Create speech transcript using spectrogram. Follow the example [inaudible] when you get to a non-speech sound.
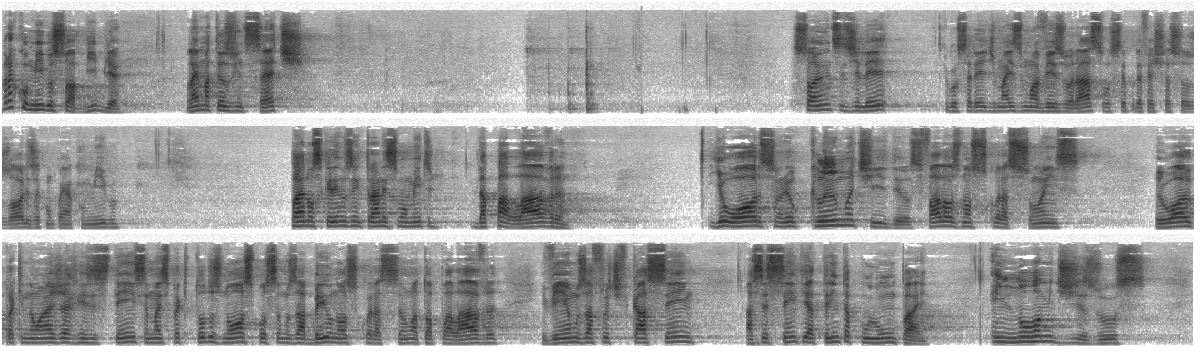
Abra comigo sua Bíblia, lá em Mateus 27. Só antes de ler, eu gostaria de mais uma vez orar, se você puder fechar seus olhos, acompanhar comigo. Pai, nós queremos entrar nesse momento da palavra, e eu oro, Senhor, eu clamo a Ti, Deus, fala aos nossos corações. Eu oro para que não haja resistência, mas para que todos nós possamos abrir o nosso coração à Tua palavra e venhamos a frutificar a 100, a 60 e a 30 por um, Pai. Em nome de Jesus.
